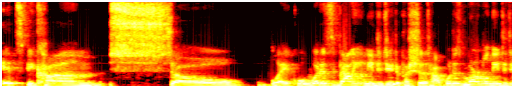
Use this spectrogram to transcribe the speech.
it's become so like well what does valiant need to do to push to the top? What does marvel need to do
